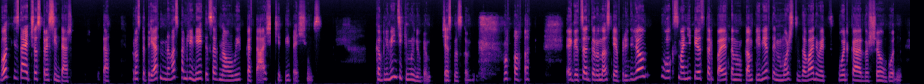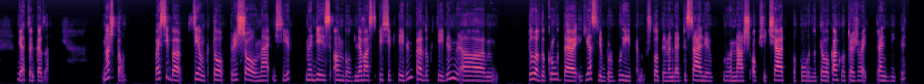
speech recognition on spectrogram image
Вот не знаю, что спросить даже. Да. Просто приятно на вас поглядеть, особенно улыбка тащит и тащусь. Комплиментики мы любим, честно скажу. Эго-центр у нас не определен, Вокс-манифестор, поэтому комплиментами можете заваливать сколько душе угодно. Я только за. Ну что, спасибо всем, кто пришел на эфир. Надеюсь, он был для вас эффективен, продуктивен. Было бы круто, если бы вы что-то иногда писали в наш общий чат по поводу того, как вы проживаете транзиты.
